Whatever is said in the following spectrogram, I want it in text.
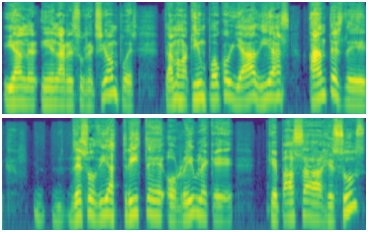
y en la resurrección, pues estamos aquí un poco ya días antes de, de esos días tristes, horribles que, que pasa Jesús,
